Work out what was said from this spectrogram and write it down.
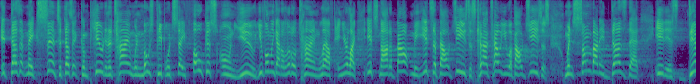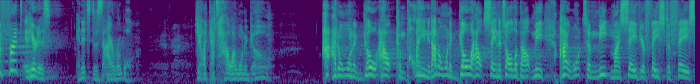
it doesn't make sense. It doesn't compute in a time when most people would say, focus on you. You've only got a little time left, and you're like, it's not about me, it's about Jesus. Can I tell you about Jesus? When somebody does that, it is different, and here it is, and it's desirable. You're like, that's how I want to go. I don't want to go out complaining. I don't want to go out saying it's all about me. I want to meet my Savior face to face.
